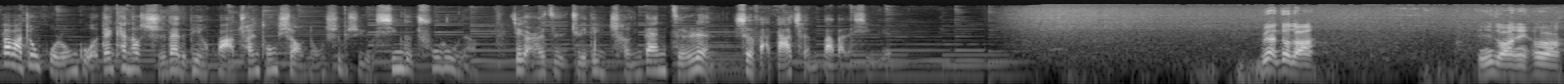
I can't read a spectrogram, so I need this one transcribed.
爸爸种火龙果，但看到时代的变化，传统小农是不是有新的出路呢？这个儿子决定承担责任，设法达成爸爸的心愿。不要豆子啊！你走啊，你喝啊！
